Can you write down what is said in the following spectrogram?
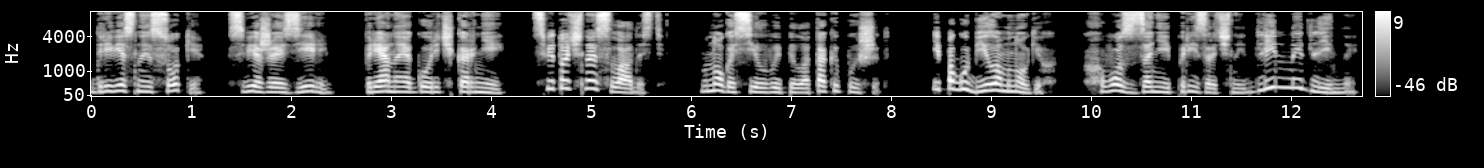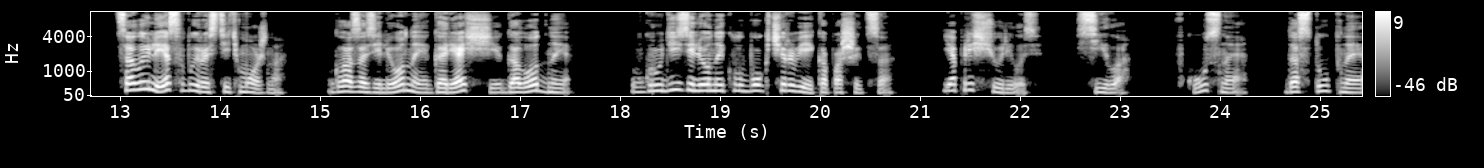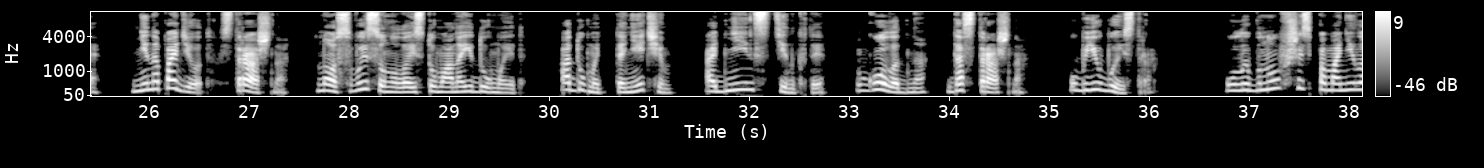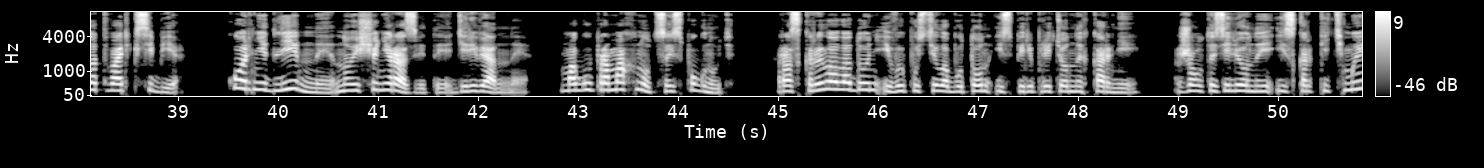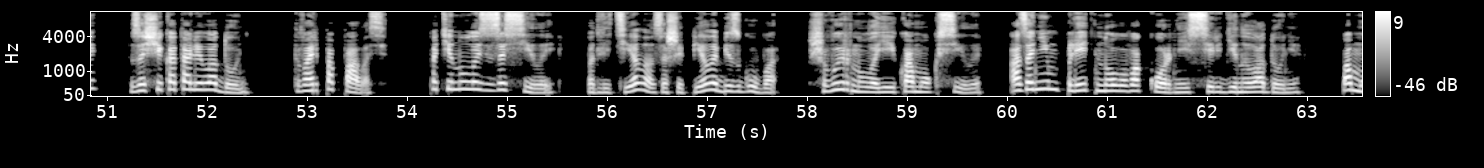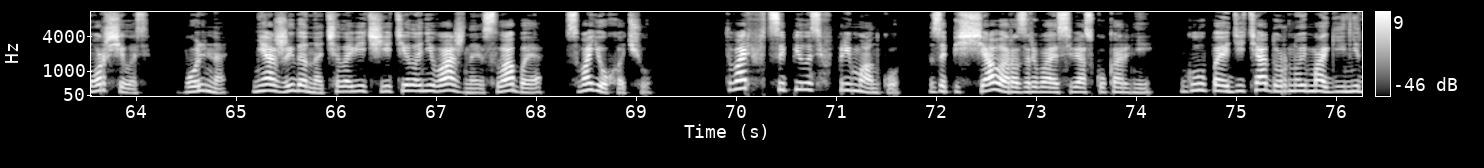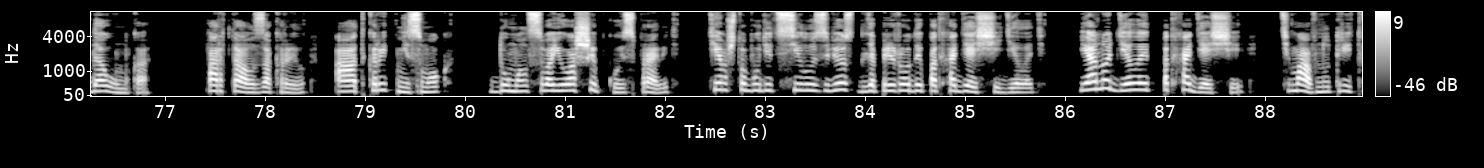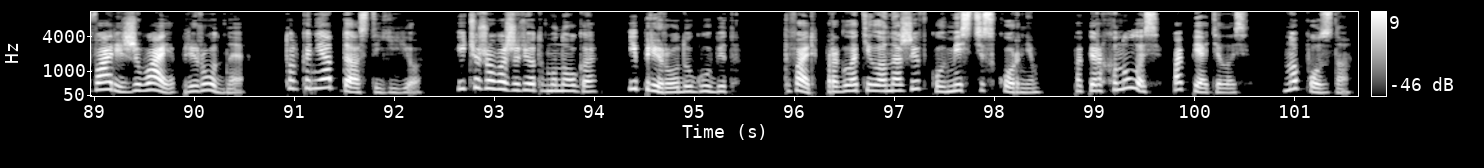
Древесные соки, свежая зелень, пряная горечь корней, цветочная сладость. Много сил выпила, так и пышет. И погубила многих. Хвост за ней призрачный, длинный-длинный. Целый лес вырастить можно. Глаза зеленые, горящие, голодные. В груди зеленый клубок червей копошится. Я прищурилась. Сила. Вкусная, доступная. Не нападет, страшно. Нос высунула из тумана и думает. А думать-то нечем. Одни инстинкты. Голодно, да страшно. Убью быстро. Улыбнувшись, поманила тварь к себе. Корни длинные, но еще не развитые, деревянные. Могу промахнуться и спугнуть. Раскрыла ладонь и выпустила бутон из переплетенных корней. Желто-зеленые искорки тьмы защекотали ладонь. Тварь попалась. Потянулась за силой. Подлетела, зашипела без губа. Швырнула ей комок силы, а за ним плеть нового корня из середины ладони. Поморщилась. Больно. Неожиданно. Человечье тело неважное, слабое. Свое хочу. Тварь вцепилась в приманку, запищала, разрывая связку корней. Глупое дитя дурной магии недоумка. Портал закрыл, а открыть не смог. Думал свою ошибку исправить, тем, что будет силу звезд для природы подходящей делать. И оно делает подходящей. Тьма внутри твари живая, природная, только не отдаст ее. И чужого жрет много, и природу губит. Тварь проглотила наживку вместе с корнем, поперхнулась, попятилась, но поздно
